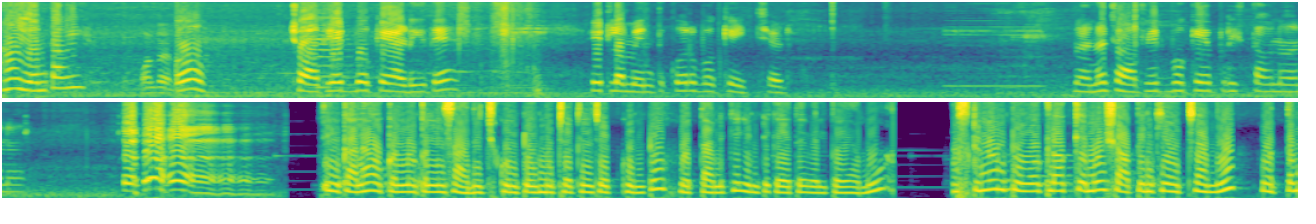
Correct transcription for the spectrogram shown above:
హా, ఎంతవి ఓ చాక్లెట్ బొకే అడిగితే ఇట్లా మెంతుకూర బొకే ఇచ్చాడు. నాన్న చాక్లెట్ బొకే ఎప్పుడు ఇస్తావు నాన్న? ఇంకా అలా ఒకరినొకరిని సాధించుకుంటూ ముచ్చట్లు చెప్పుకుంటూ మొత్తానికి ఇంటికి అయితే వెళ్ళిపోయాము. ఆఫ్టర్నూన్ టూ ఓ క్లాక్ ఏమో షాపింగ్కి వచ్చాము. మొత్తం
